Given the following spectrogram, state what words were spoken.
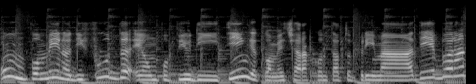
un po' meno di food e un po' più di eating come ci ha raccontato prima Deborah,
